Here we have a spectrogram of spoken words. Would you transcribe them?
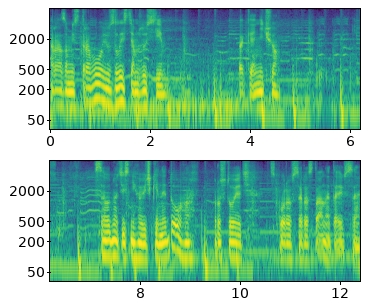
разом із травою, з листям, з усім. Таке нічого. Все одно ці сніговички недовго простоять Скоро все розтане та і все.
